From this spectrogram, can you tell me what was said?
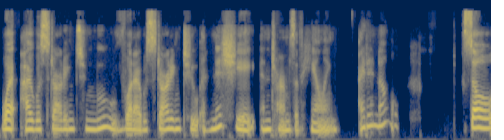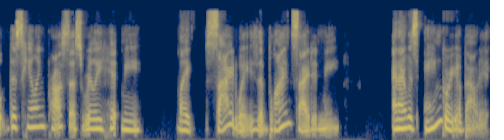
what I was starting to move, what I was starting to initiate in terms of healing. I didn't know. So this healing process really hit me like sideways. It blindsided me. And I was angry about it.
